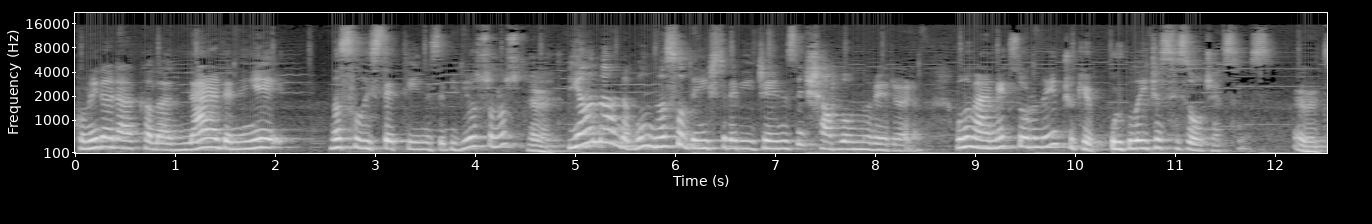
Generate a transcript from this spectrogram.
Konuyla alakalı nerede, neyi nasıl hissettiğinizi biliyorsunuz. Evet. Bir yandan da bunu nasıl değiştirebileceğinizin şablonunu veriyorum. Bunu vermek zorundayım çünkü uygulayıcı siz olacaksınız. Evet.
